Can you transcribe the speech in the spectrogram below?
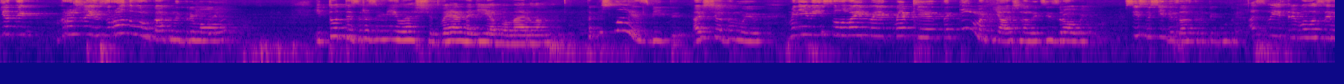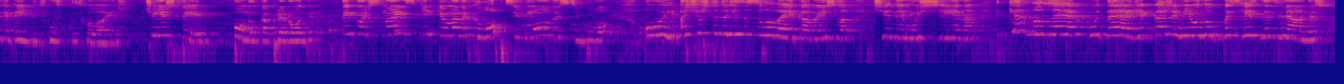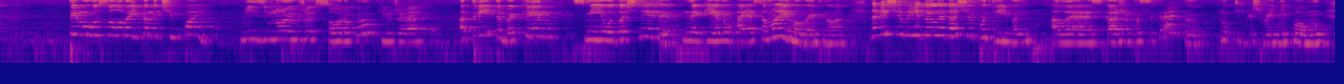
Я тих грошей з роду в руках не тримала. І тут ти зрозуміла, що твоя надія померла. Та пішла я звідти. А що думаю? Мені мій соловейко, як вип'є, такий макіяж на лиці зробить. Всі сусіди заздрити будуть. А свої три волосинки ти й під хустку сховаєш. Чуєш ти, помилка природи. Ти хоч знаєш, скільки в мене хлопців в молодості було? Ой, а що ж ти тоді за соловейка вийшла? Чи не мужчина? Таке мале, худе, як каже мій онук, без сліз не зглянеш. Ти мого соловейка не чіпай. Мій зі мною вже 40 років живе, а твій тебе кинув. Смію уточнити, не кинув, а я сама його вигнала. Навіщо мені той леда, що потрібен? Але скажу по секрету, ну тільки ж ви нікому.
